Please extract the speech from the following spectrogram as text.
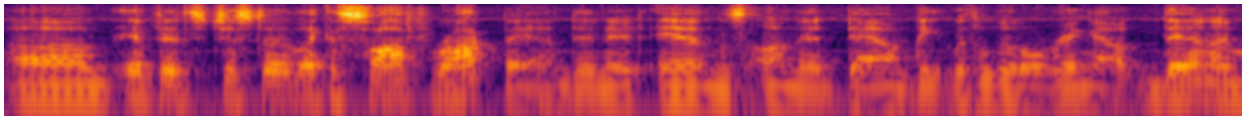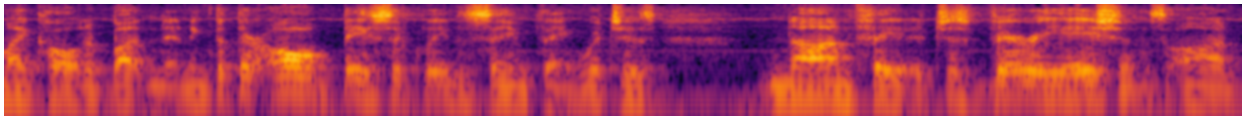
Um, if it's just a, like a soft rock band and it ends on that downbeat with a little ring out, then I might call it a button ending. But they're all basically the same thing, which is non-faded, just variations on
